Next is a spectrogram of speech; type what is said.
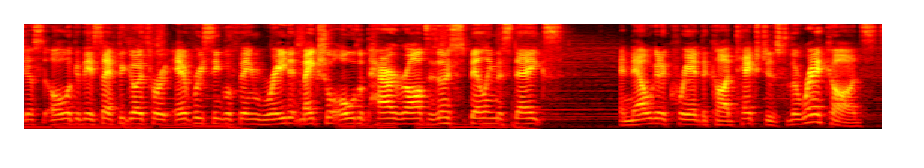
Just, oh look at this, they have to go through every single thing, read it, make sure all the paragraphs, there's no spelling mistakes. And now we're going to create the card textures for the rare cards.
